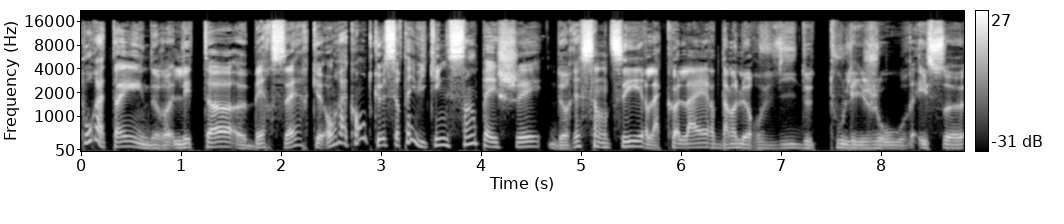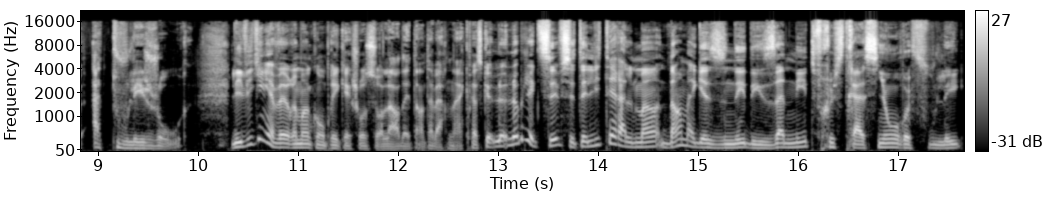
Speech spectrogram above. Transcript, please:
Pour atteindre l'état euh, berserk, on raconte que certains vikings s'empêchaient de ressentir la colère dans leur vie de tous les jours, et ce, à tous les jours. Les vikings avaient vraiment compris quelque chose sur l'art d'être en tabarnak, parce que l'objectif, c'était littéralement d'emmagasiner des années de frustration refoulées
